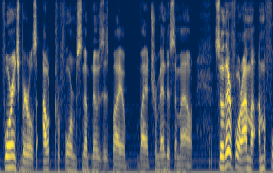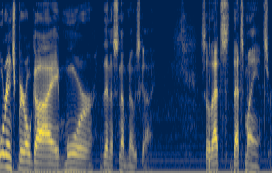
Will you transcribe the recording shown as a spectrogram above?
four-inch barrels outperform snub noses by a by a tremendous amount. So therefore, I'm a, I'm a four-inch barrel guy more than a snub nose guy. So that's that's my answer.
